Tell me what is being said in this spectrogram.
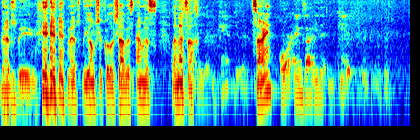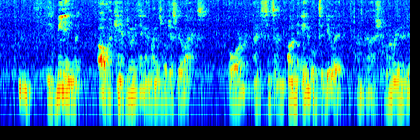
that's the that's the Yom Shekul Shabbos Emes Or Lanetzach. anxiety that you can't do it, Sorry. or anxiety that you can't do it. Meaning, like, oh, I can't do anything, I might as well just relax. Or, I, since I'm unable to do it, oh gosh, what am I going to do?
